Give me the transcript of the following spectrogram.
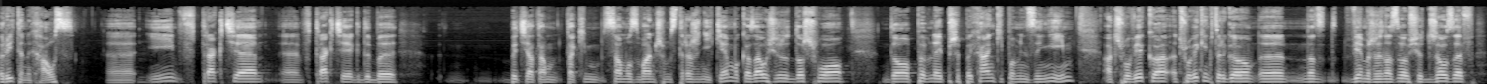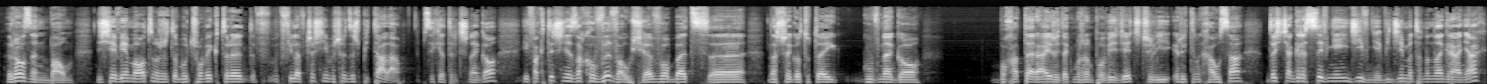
Rittenhouse e, i w trakcie, w trakcie jak gdyby bycia tam takim samozwańczym strażnikiem, okazało się, że doszło do pewnej przepychanki pomiędzy nim a człowieka, człowiekiem, którego e, wiemy, że nazywał się Joseph Rosenbaum. Dzisiaj wiemy o tym, że to był człowiek, który chwilę wcześniej wyszedł ze szpitala psychiatrycznego i faktycznie zachowywał się wobec e, naszego tutaj głównego bohatera, jeżeli tak możemy powiedzieć, czyli Rittenhouse'a, dość agresywnie i dziwnie. Widzimy to na nagraniach,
